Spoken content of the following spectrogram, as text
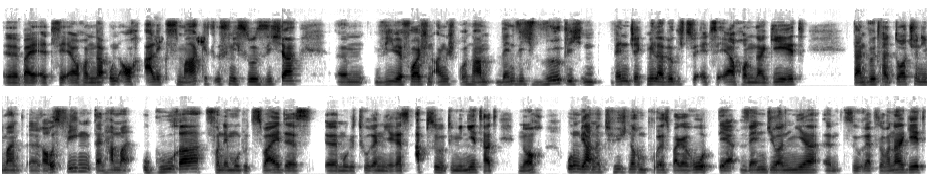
äh, bei LCR Honda. Und auch Alex Marquez ist nicht so sicher ähm, wie wir vorher schon angesprochen haben, wenn sich wirklich, wenn Jack Miller wirklich zu LCR Honda geht, dann wird halt dort schon jemand äh, rausfliegen. Dann haben wir Ogura von der Moto 2, der das äh, Moto 2 Rennen Jerez absolut dominiert hat, noch. Und wir haben natürlich noch einen Pules Bagaro, der, wenn John Mir ähm, zu Repsol Honda geht,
